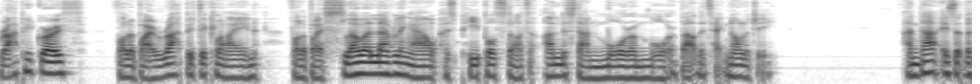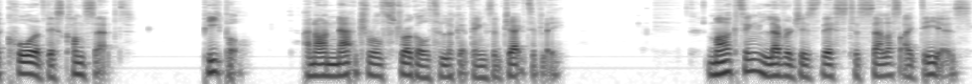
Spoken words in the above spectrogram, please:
Rapid growth, followed by rapid decline, followed by a slower leveling out as people start to understand more and more about the technology. And that is at the core of this concept people, and our natural struggle to look at things objectively. Marketing leverages this to sell us ideas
